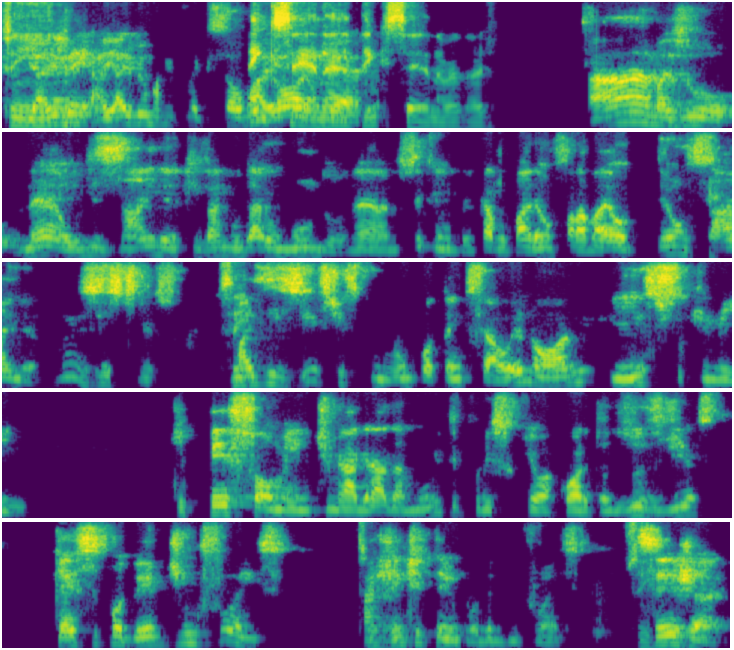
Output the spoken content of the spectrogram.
Sim. E aí vem, aí vem uma reflexão tem maior. Tem que ser, né? É... Tem que ser, na verdade. Ah, mas o, né, o designer que vai mudar o mundo, né? Não sei quem brincava, o Barão falava, é o designer. Não existe isso. Sim. Mas existe sim um potencial enorme, e isso que me que pessoalmente me agrada muito, e por isso que eu acordo todos os dias, que é esse poder de influência. Sim. A gente tem o poder de influência. Sim. Seja,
